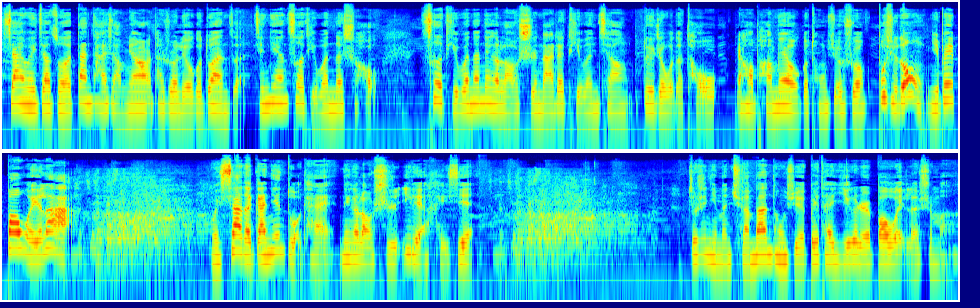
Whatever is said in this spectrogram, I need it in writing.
下一位叫做蛋挞小喵，他说留个段子：今天测体温的时候，测体温的那个老师拿着体温枪对着我的头，然后旁边有个同学说不许动，你被包围啦！我吓得赶紧躲开，那个老师一脸黑线。就是你们全班同学被他一个人包围了是吗？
